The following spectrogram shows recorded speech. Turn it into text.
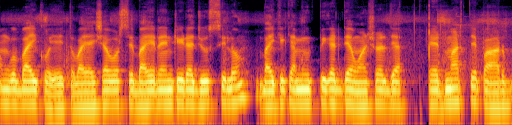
আমাকে বাইক হই এই তো ভাই, আইসা পড়ছে, বাইরের এন্ট্রিটা জুস ছিল বাইকে কি আমি উডপিকার দিয়ে ওয়ান শট দিয়ে হেড মারতে পারব?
